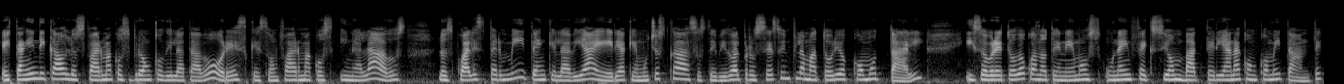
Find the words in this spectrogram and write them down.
Están indicados los fármacos broncodilatadores, que son fármacos inhalados, los cuales permiten que la vía aérea, que en muchos casos debido al proceso inflamatorio como tal, y sobre todo cuando tenemos una infección bacteriana concomitante,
